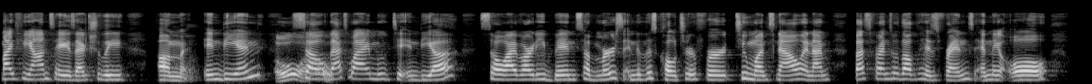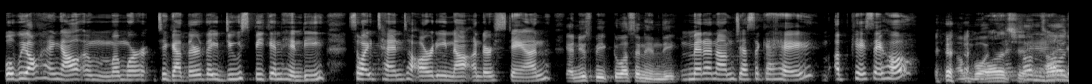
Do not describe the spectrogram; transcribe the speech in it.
My fiance is actually um, Indian. Oh, So wow. that's why I moved to India. So I've already been submersed into this culture for two months now, and I'm best friends with all of his friends, and they all, well, we all hang out, and when we're together, they do speak in Hindi. So I tend to already not understand. Can you speak to us in Hindi? मेरा नाम Jessica है. अब कैसे हो? हम बहुत बहुत अच्छे हम बहुत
